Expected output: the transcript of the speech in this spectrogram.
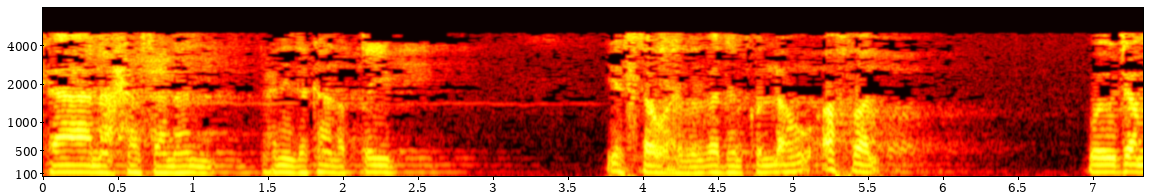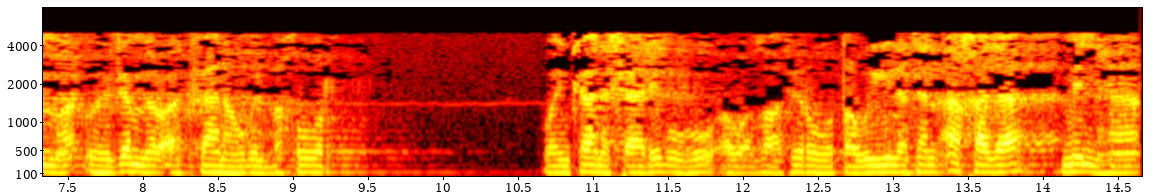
كان حسنا يعني إذا كان الطيب يستوعب البدن كله أفضل. ويجمر, أكفانه بالبخور. وإن كان شاربه أو أظافره طويلة أخذ منها.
